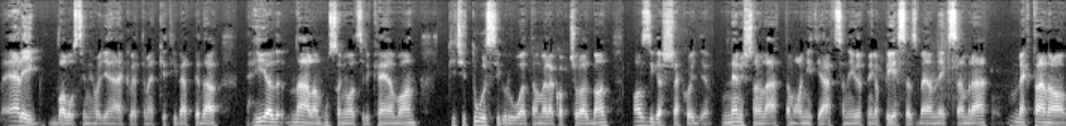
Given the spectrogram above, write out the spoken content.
elég valószínű, hogy én elkövettem egy-két hibát. Például Hill nálam 28. helyen van, kicsit túl szigorú voltam vele kapcsolatban. Az igazság, hogy nem is nagyon láttam annyit játszani őt, még a Pacers-ben emlékszem rá, meg talán a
